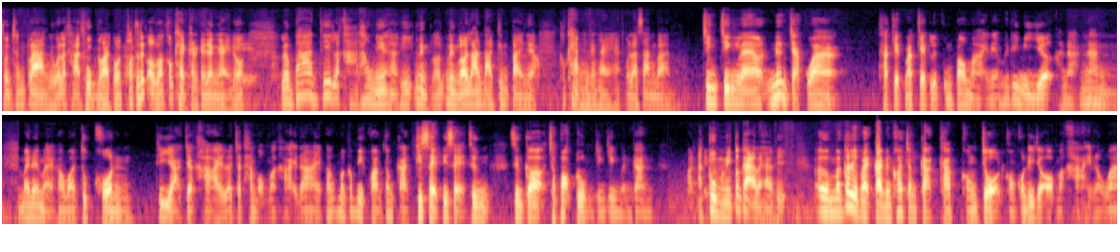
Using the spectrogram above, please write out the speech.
ชนชั้นกลางหรือว่าราคาถูกหน่อยผมพอจะนึกออกว่าเขาแข่งขันกันยังไงเนาะแล้วบ้านที่ราคาเท่านี้ฮะพี่หนึ่งร้อยหนึ่งร้อยล้านบาทขึ้นไปเนี่ยเขาแข่งกันยังไงฮะเวลาสร้างบ้าน จริง ๆ แล้วเนื่องจากว่า target market หรือกลุ่มเป้าหมายเนี่ยไม่ได้มีเยอะขนาดนั้นอืมไม่ได้หมายความว่าทุกคน ที่อยากจะขายแล้วจะทำออกมาขายได้ เพราะมันก็มีความต้องการพิเศษพิเศษ ซึ่งซึ่งก็เฉพาะกลุ่มจริง ๆ เหมือนกันอะกลุ่มนี้ต้องการอะไรครับพี่เออมันก็เลยกลายเป็นข้อจำกัดครับของโจทย์ของคนที่จะออกมาขายนะว่า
